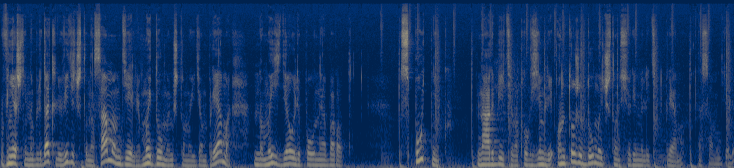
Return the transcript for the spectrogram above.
внешний наблюдатель увидит, что на самом деле мы думаем, что мы идем прямо, но мы сделали полный оборот. Спутник на орбите вокруг Земли, он тоже думает, что он все время летит прямо, на самом деле.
